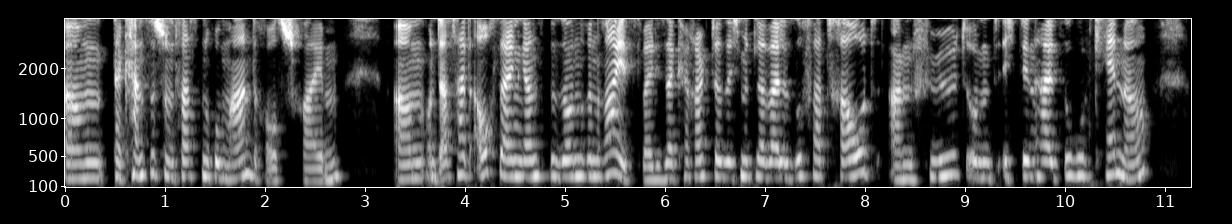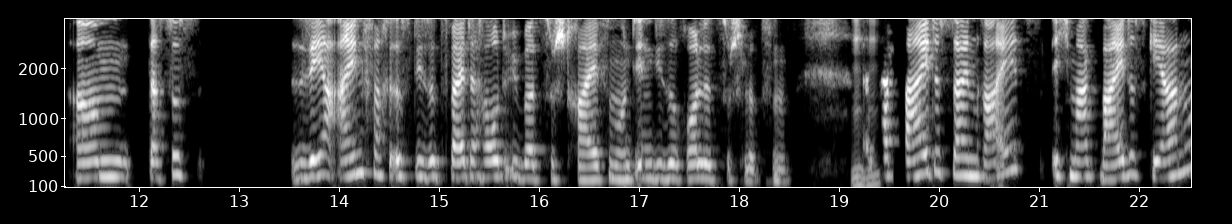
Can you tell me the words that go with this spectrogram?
ähm, da kannst du schon fast einen Roman draus schreiben. Ähm, und das hat auch seinen ganz besonderen Reiz, weil dieser Charakter sich mittlerweile so vertraut anfühlt und ich den halt so gut kenne, ähm, dass es sehr einfach ist, diese zweite Haut überzustreifen und in diese Rolle zu schlüpfen. Mhm. Es hat beides seinen Reiz. Ich mag beides gerne.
